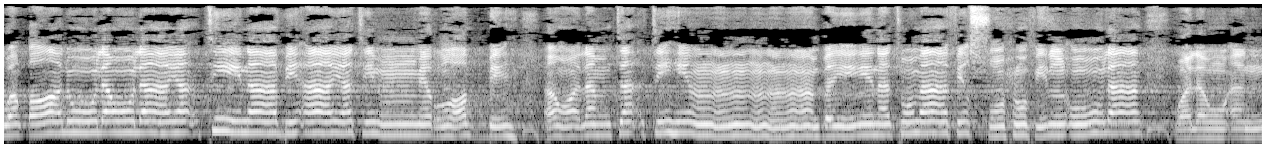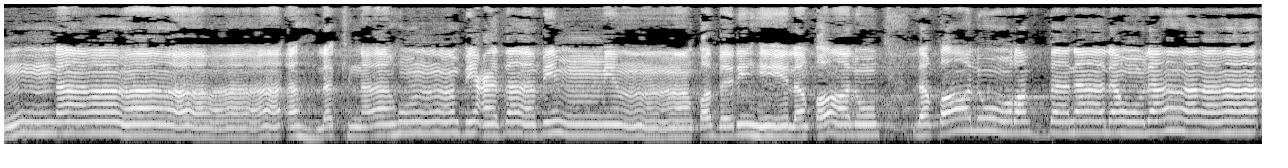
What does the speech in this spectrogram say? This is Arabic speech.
وقالوا لولا يأتينا بآية من ربه أولم تأتهم بينة ما في الصحف الأولى؟ ولو أنا أهلكناهم بعذاب من قبره لقالوا لقالوا ربنا لولا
